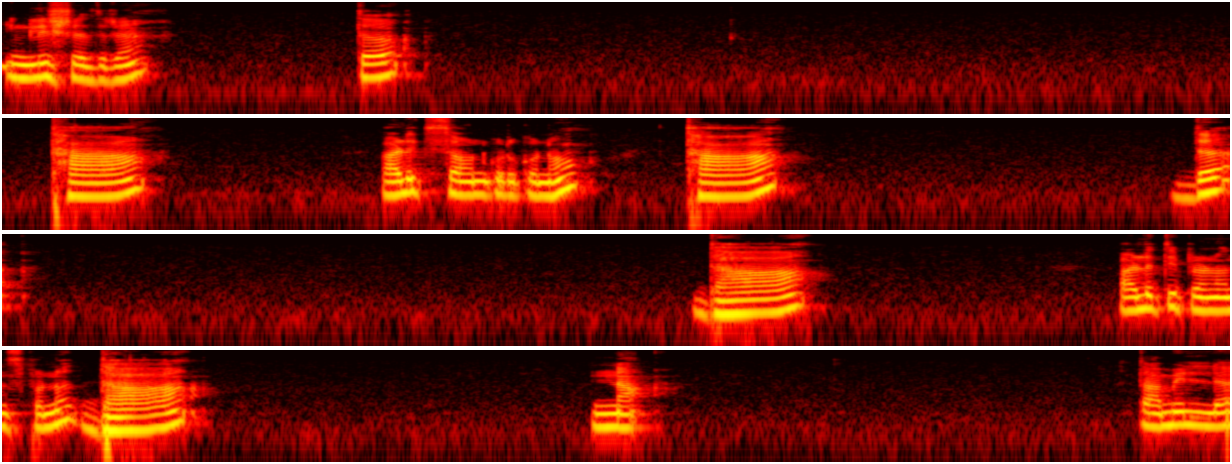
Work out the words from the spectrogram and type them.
இங்கிலீஷ் எழுதுகிறேன் த தா அழுத்தி சவுண்ட் கொடுக்கணும் தா த தா. அழுத்தி ப்ரொனவுன்ஸ் பண்ணும் தா. நா. தமிழில்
